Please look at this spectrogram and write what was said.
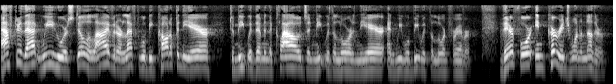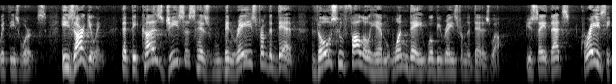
After that, we who are still alive and are left will be caught up in the air to meet with them in the clouds and meet with the Lord in the air, and we will be with the Lord forever. Therefore, encourage one another with these words. He's arguing that because Jesus has been raised from the dead, those who follow him one day will be raised from the dead as well. You say, that's crazy.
